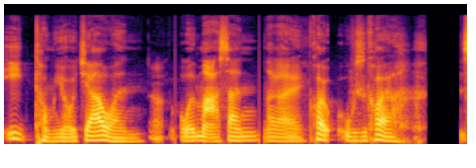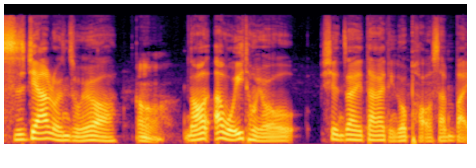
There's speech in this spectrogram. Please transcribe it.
一桶油加完，嗯，我的马三大概快五十块啊，十加仑左右啊，嗯，然后啊，我一桶油现在大概顶多跑三百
